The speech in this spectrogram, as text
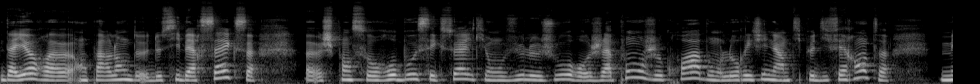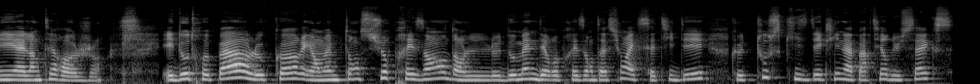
d'ailleurs, euh, en parlant de, cybersex, euh, je pense aux robots sexuels qui ont vu le jour au Japon, je crois. Bon, l'origine est un petit peu différente, mais elle interroge. Et d'autre part, le corps est en même temps surprésent dans le domaine des représentations avec cette idée que tout ce qui se décline à partir du sexe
